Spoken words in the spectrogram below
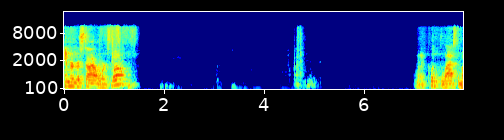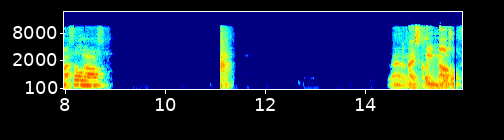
Hamburger style works well. I'm going to clip the last of my filament off. I have a nice clean nozzle.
